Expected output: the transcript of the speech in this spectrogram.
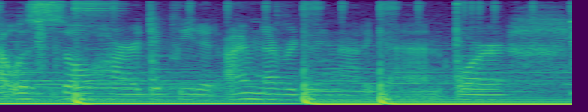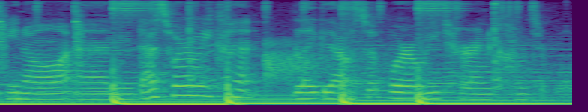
that was so hard, depleted. I'm never doing that again. Or, you know, and that's where we can, like, that's where we turn comfortable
